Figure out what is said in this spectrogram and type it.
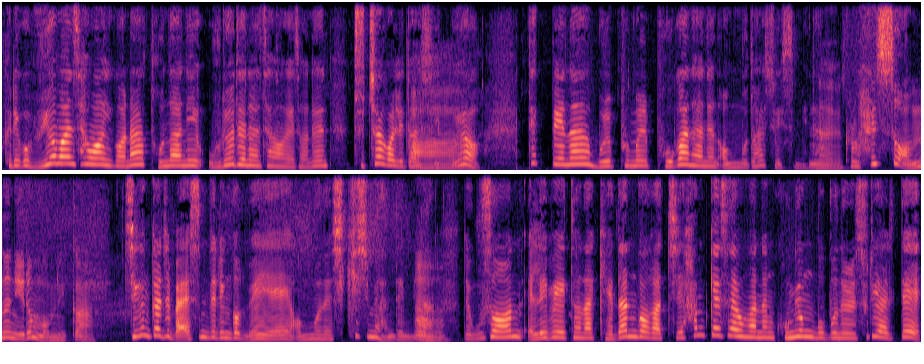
그리고 위험한 위험한 상황이거나 도난이 우려되는 상황에서는 주차 관리도 할수 아. 있고요. 택배나 물품을 보관하는 업무도 할 수 있습니다. 네. 그럼 할 수 없는 일은 뭡니까? 지금까지 말씀드린 것 외에 업무는 시키시면 안 됩니다. 음. 우선 엘리베이터나 계단과 같이 함께 사용하는 공용 부분을 수리할 때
